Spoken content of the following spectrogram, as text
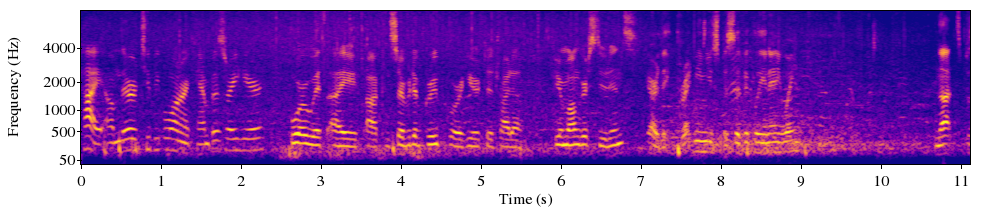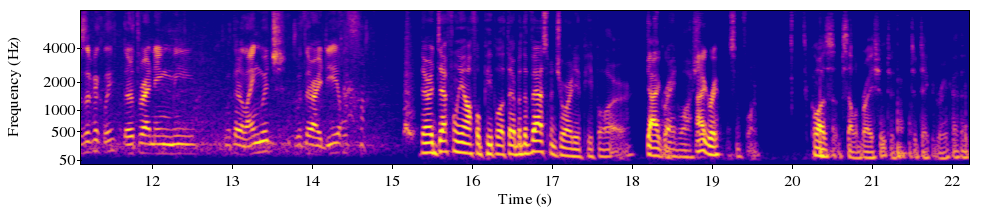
Hi, um, there are two people on our campus right here who are with a uh, conservative group who are here to try to fearmonger students. Are they threatening you specifically in any way? Not specifically, they're threatening me with their language, with their ideals. There are definitely awful people out there, but the vast majority of people are Yeah, I just agree. brainwashed. I agree. Misinformed. It's a cause of celebration to, to take a drink, I think.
